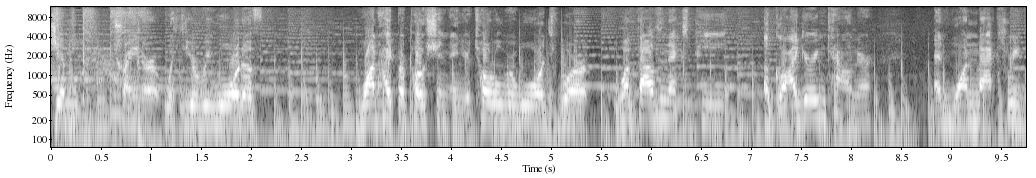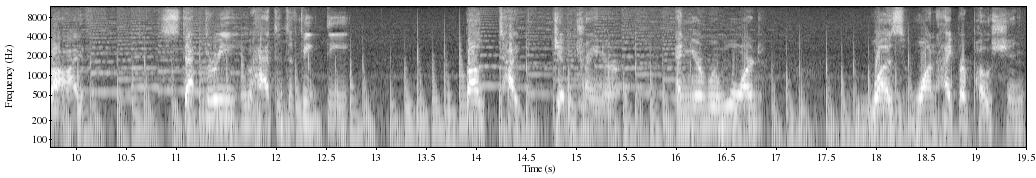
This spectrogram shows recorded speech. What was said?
gym trainer with your reward of 1 Hyper Potion, and your total rewards were 1000 XP, a Gligar encounter, and 1 Max Revive. Step 3, you had to defeat the Bug type gym trainer, and your reward was 1 Hyper Potion,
